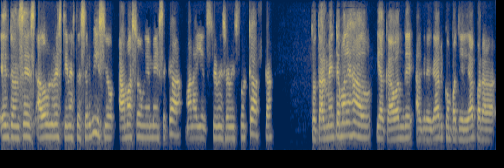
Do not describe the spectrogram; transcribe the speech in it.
Entonces, AWS tiene este servicio, Amazon MSK, Managed Streaming Service for Kafka, totalmente manejado y acaban de agregar compatibilidad para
